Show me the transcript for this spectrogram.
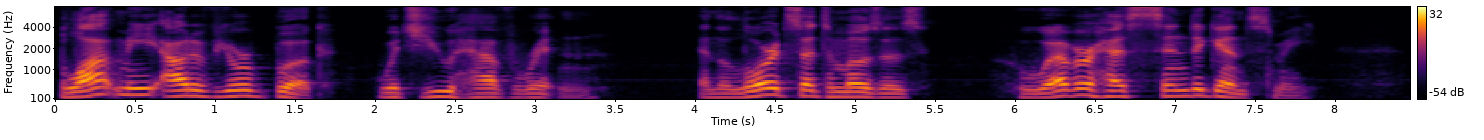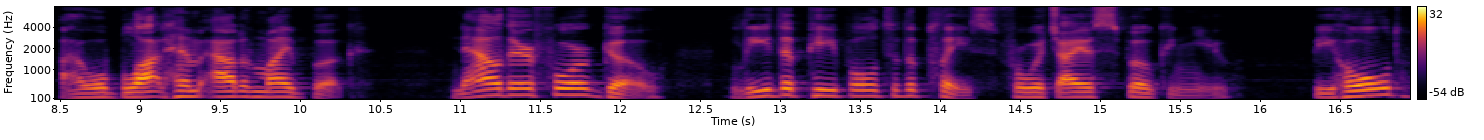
blot me out of your book which you have written. And the Lord said to Moses, Whoever has sinned against me, I will blot him out of my book. Now therefore go, lead the people to the place for which I have spoken you. Behold,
